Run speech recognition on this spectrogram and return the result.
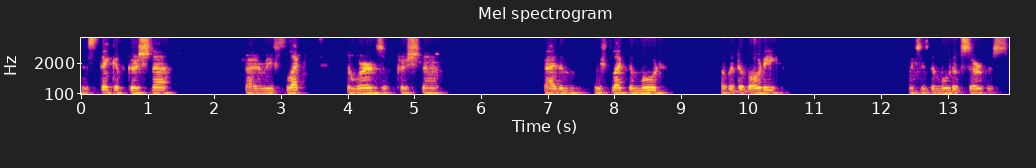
Just think of Krishna. Try to reflect the words of Krishna. Try to reflect the mood of a devotee, which is the mood of service.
